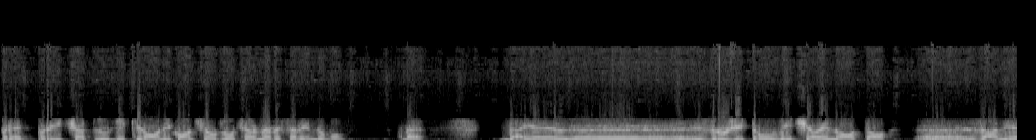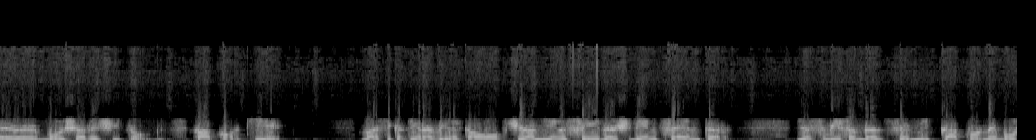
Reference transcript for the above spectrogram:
prepričati ljudi, ki oni končno odločajo na referendumu, ne? da je e, združitev večjo enoto e, za nje boljša rešitev. Kakor kje, marsikatera velika občina, njen sedež, njen center, jaz mislim, da se nikakor ne bo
